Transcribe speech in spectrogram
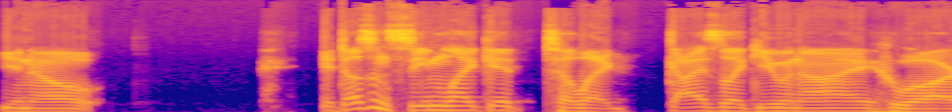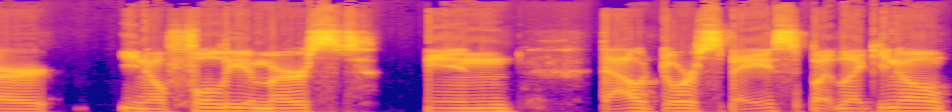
you know. It doesn't seem like it to like guys like you and I who are, you know, fully immersed in the outdoor space, but like, you know,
